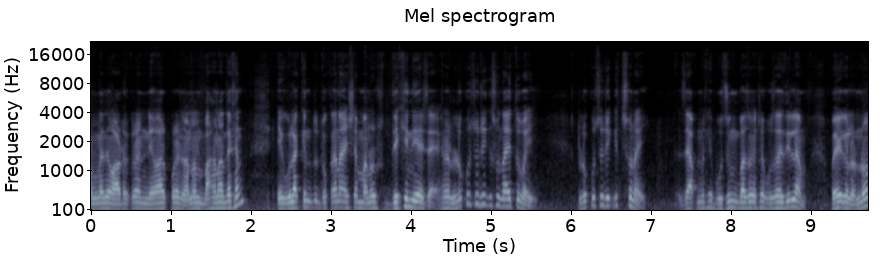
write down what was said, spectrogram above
অনলাইনে অর্ডার করে নেওয়ার পরে নানান বাহানা দেখেন, এগুলা কিন্তু দোকানে এসে মানুষ দেখে নিয়ে যায়। এখানে লুকোচুরি কিছু নাই তো ভাই। লুকোচুরি কিচ্ছু নাই। যে আপনাকে বুঝুং বাজুং একটা বুঝাই দিলাম, হয়ে গেল নো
